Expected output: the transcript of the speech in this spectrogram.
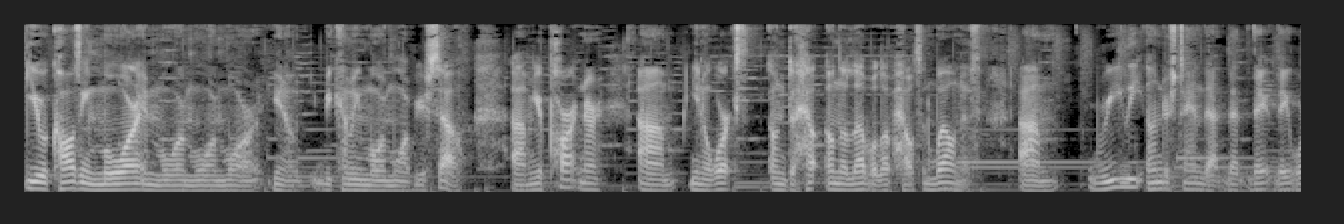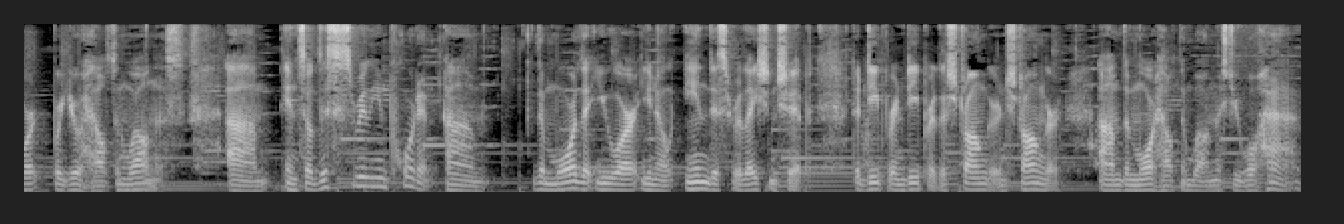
you are causing more and more and more and more, you know, becoming more and more of yourself. Um, your partner, um, you know, works on the he- on the level of health and wellness. Um, really understand that that they, they work for your health and wellness, um, and so this is really important. Um, the more that you are, you know, in this relationship, the deeper and deeper, the stronger and stronger, um, the more health and wellness you will have.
